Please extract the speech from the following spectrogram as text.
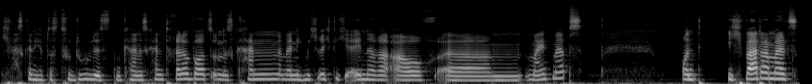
Ich weiß gar nicht, ob das To-Do-Listen kann. Es kann Trello-Boards und es kann, wenn ich mich richtig erinnere, auch ähm, Mindmaps. Und ich war damals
